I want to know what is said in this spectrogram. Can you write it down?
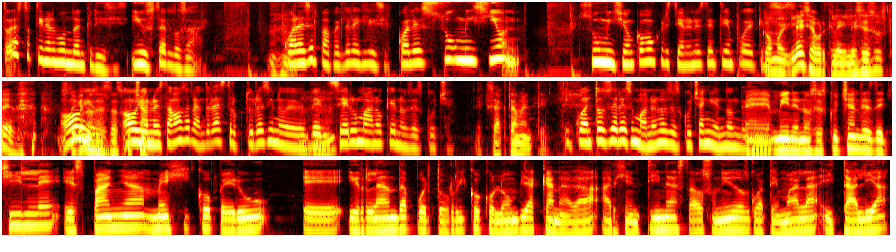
todo esto tiene el mundo en crisis y usted lo sabe. ¿Cuál es el papel de la iglesia? ¿Cuál es su misión? Su misión como cristiano en este tiempo de crisis. Como iglesia, porque la iglesia es usted. usted obvio, que nos está escuchando. obvio, no estamos hablando de la estructura, sino de, uh -huh. del ser humano que nos escucha. Exactamente. ¿Y cuántos seres humanos nos escuchan y en dónde? Eh, mire, nos escuchan desde Chile, España, México, Perú, eh, Irlanda, Puerto Rico, Colombia, Canadá, Argentina, Estados Unidos, Guatemala, Italia,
